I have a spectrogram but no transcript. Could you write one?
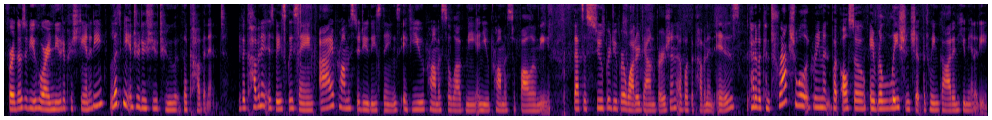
For those of you who are new to Christianity, let me introduce you to the covenant. The covenant is basically saying, I promise to do these things if you promise to love me and you promise to follow me. That's a super duper watered down version of what the covenant is. Kind of a contractual agreement, but also a relationship between God and humanity.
